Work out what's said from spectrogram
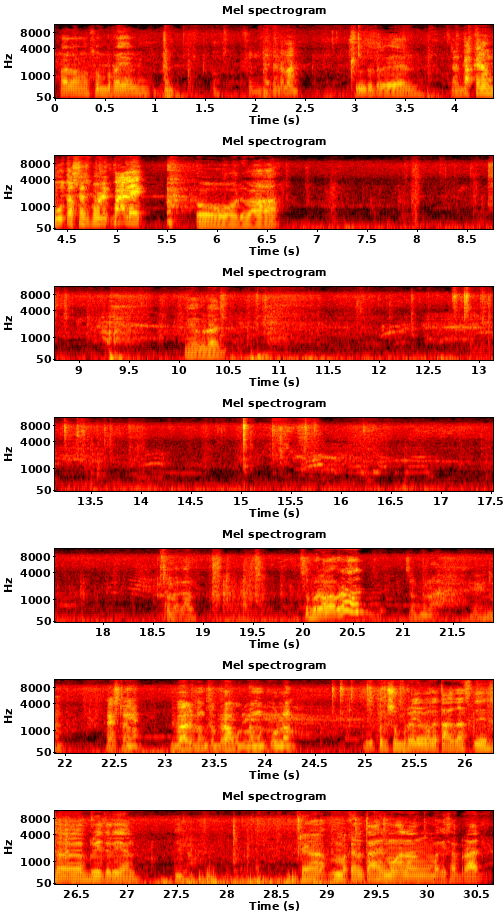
Parang sobra yan. Sundan na naman. Sundo talaga yan. Naglaki ng butas sa balik-balik. Oo, oh, di ba? Nga, Brad. Sobra nga, Brad. Sobra. Ayun lang. Ayos lang yan. Di bali mag sobra, huwag lang magkulang. Hindi, pag sobra yun, magatagas din sa breeder yan. Kaya nga, makinatahin mo nga ng mag-isa Brad.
